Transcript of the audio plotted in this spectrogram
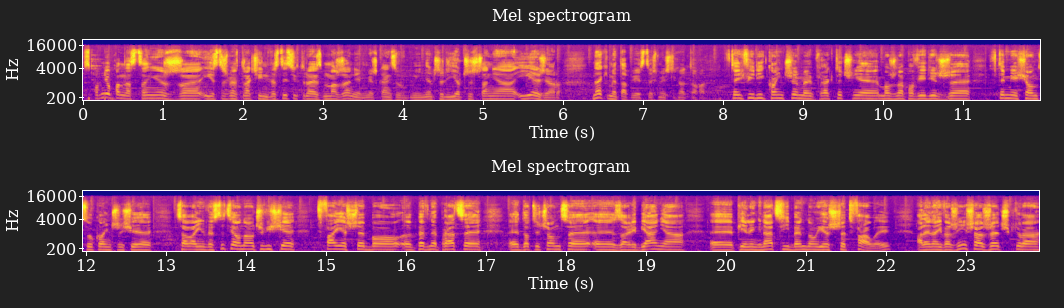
Wspomniał Pan na scenie, że jesteśmy w trakcie inwestycji, która jest marzeniem mieszkańców gminy, czyli oczyszczania jezior. Na jakim etapie jesteśmy, jeśli chodzi o to? W tej chwili kończymy, praktycznie można powiedzieć, że w tym miesiącu kończy się cała inwestycja. Ona oczywiście trwa jeszcze, bo e, pewne prace e, dotyczące e, zarybiania, pielęgnacji będą jeszcze trwały, ale najważniejsza rzecz, która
